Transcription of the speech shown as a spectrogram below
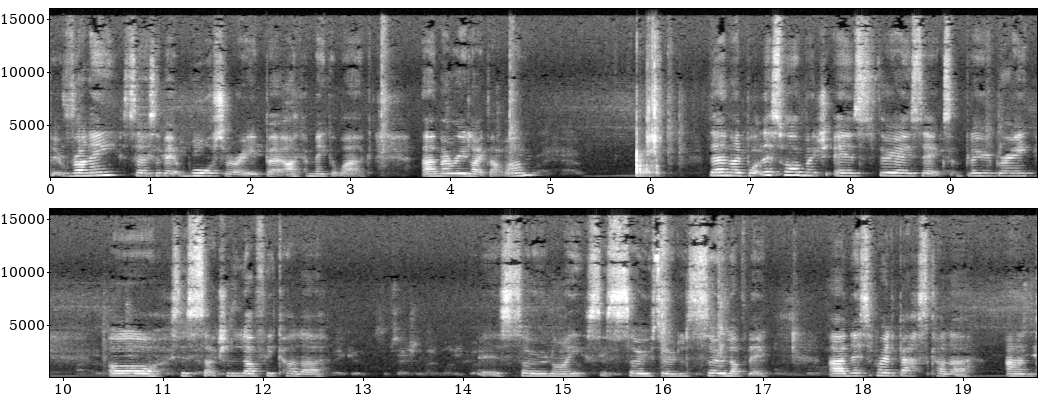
A bit runny, so it's a bit watery, but I can make it work. Um, I really like that one. Then I bought this one, which is 306 Blueberry. Oh, this is such a lovely colour. It is so nice. It's so, so, so lovely. Um, this is probably the best colour. And,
